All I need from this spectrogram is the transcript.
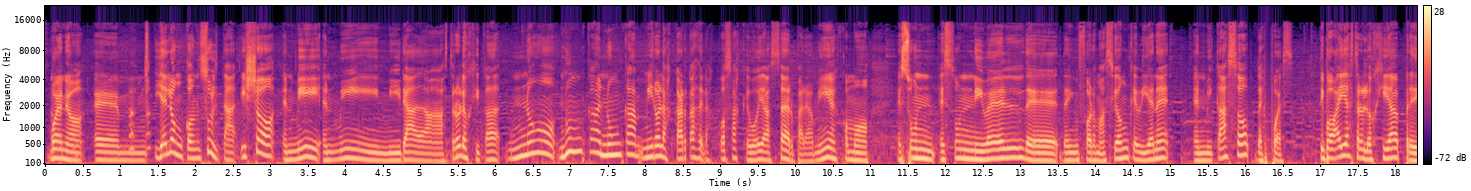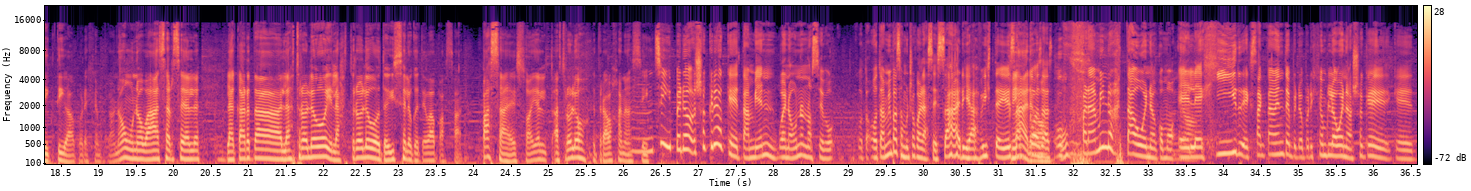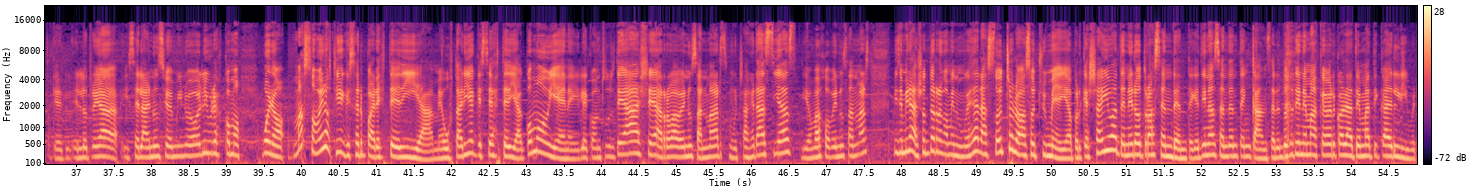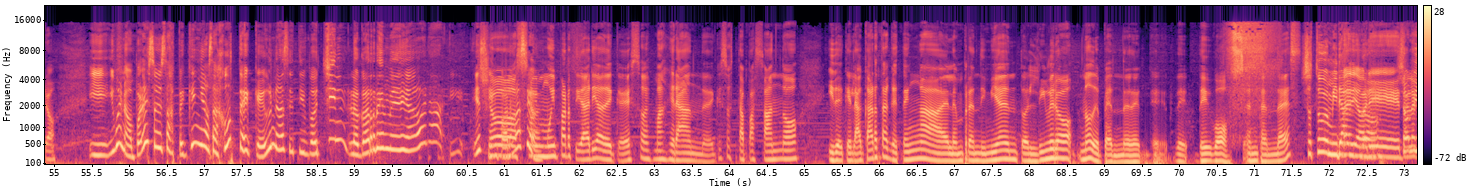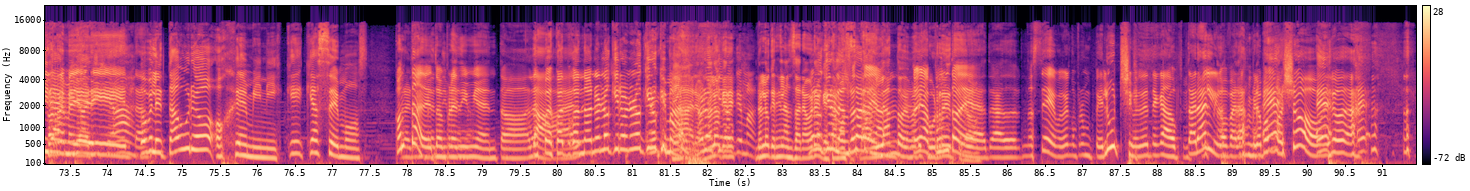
Bueno, eh, y Elon consulta. Y yo, en mi, en mi mirada astrológica, no, nunca, nunca miro las cartas de las cosas que voy a hacer. Para mí es como, es un, es un nivel de, de información que viene, en mi caso, después. Tipo, hay astrología predictiva, por ejemplo, ¿no? Uno va a hacerse la carta al astrólogo y el astrólogo te dice lo que te va a pasar. Pasa eso, hay astrólogos que trabajan así. Mm, Sí, pero yo creo que también, bueno, uno no se... O o también pasa mucho con las cesáreas, ¿viste? Y esas Claro. cosas. Uf. Para mí no está bueno como No. elegir exactamente, pero por ejemplo, bueno, yo que, que- que el otro día hice el anuncio de mi nuevo libro, es como, bueno, más o menos tiene que ser para este día. Me gustaría que sea este día. ¿Cómo viene? Y le consulté a Aye, arroba Venus and Mars, muchas gracias, guion bajo Venus and Mars. Me dice, mira, yo te recomiendo, que desde a las 8 lo hagas 8 y media, porque ya iba a tener otro ascendente, que tiene ascendente en cáncer. Entonces tiene más que ver con la temática del libro. Y, y bueno, por eso esos pequeños ajustes que uno hace tipo chin, lo corres media hora y es Yo información. soy muy partidaria de que eso es más grande, de que eso está pasando y de que la carta que tenga el emprendimiento, el libro, no depende de, eh, de- de vos, ¿entendés? Yo estuve mirando. Media horita, Yo le miré, corre media horita. ¿Doble Tauro o Géminis? ¿Qué, qué hacemos? Contá de tu emprendimiento. Después, cuando, cuando no lo quiero, no lo quiero quemar. Claro, no, no, lo lo quiero querés, quemar. no lo querés lanzar ahora lo que estamos lanzar hablando de Estoy a punto de, no sé, me voy a comprar un peluche, me voy a tener que adoptar algo para, me lo pongo Eh, yo, eh, boluda.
